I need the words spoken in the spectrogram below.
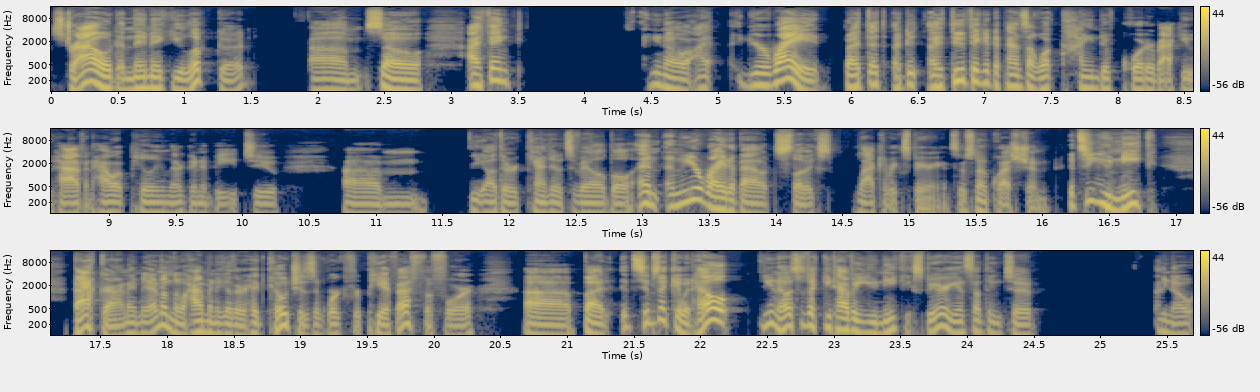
Stroud and they make you look good. Um, so I think you know, I you're right, but I, do, I do think it depends on what kind of quarterback you have and how appealing they're going to be to um, the other candidates available. And and you're right about Slowik's lack of experience. There's no question. It's a unique background. I mean, I don't know how many other head coaches have worked for PFF before, uh, but it seems like it would help. You know, it seems like you'd have a unique experience, something to, you know,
